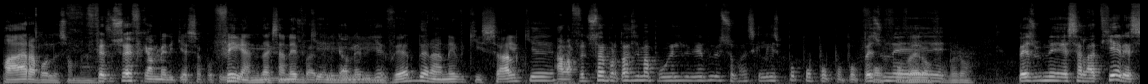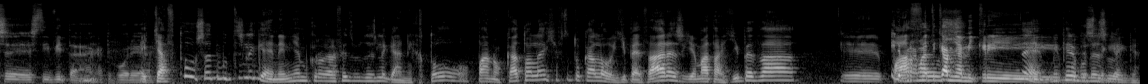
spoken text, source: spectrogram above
πάρα πολλές ομάδες. Φέτος έφυγαν μερικές από τη Φύγανε, εντάξει, ανέβηκε Τελικά η ανέβηκε. Βέρντερ, ανέβηκε η Σάλκε. Αλλά φέτος ήταν πρωτάθλημα που έβλεπες τι ομάδες και λέγες πω, πω, πω, πω, πω, παίζουν, Φοβερό, φοβερό. παίζουν σαλατιέρες στη β' κατηγορία. Ε, και αυτό σαν την Bundesliga είναι. Μια μικρογραφία της Bundesliga. Ανοιχτό, πάνω κάτω, αλλά έχει αυτό το καλό. Γηπεδάρες, γεμάτα γήπεδα. Ε, είναι πάθος. πραγματικά μια μικρή. Ναι, μικρή Bundesliga. Bundesliga.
